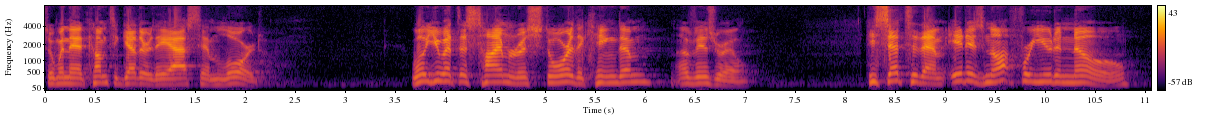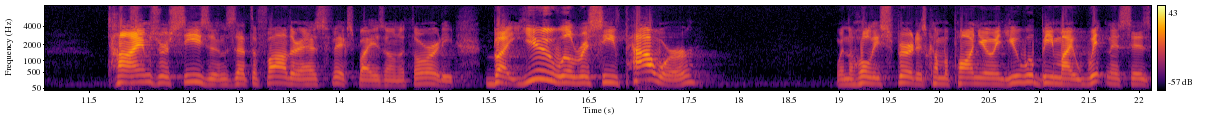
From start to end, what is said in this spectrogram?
So when they had come together, they asked him, Lord, will you at this time restore the kingdom of Israel? He said to them, It is not for you to know times or seasons that the Father has fixed by his own authority, but you will receive power when the Holy Spirit has come upon you, and you will be my witnesses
